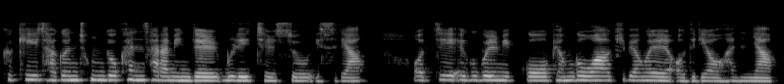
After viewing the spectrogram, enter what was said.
극히 작은 총독한 사람인들 물리칠 수 있으랴. 어찌 애굽을 믿고 병거와 기병을 얻으려 하느냐.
